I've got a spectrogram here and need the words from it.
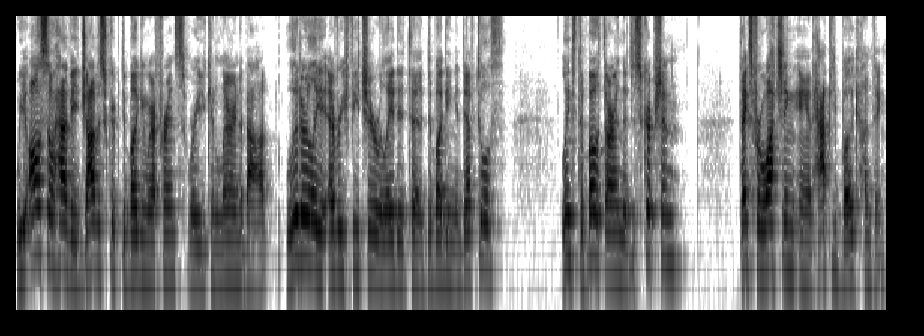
We also have a JavaScript debugging reference where you can learn about literally every feature related to debugging in DevTools. Links to both are in the description. Thanks for watching and happy bug hunting.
